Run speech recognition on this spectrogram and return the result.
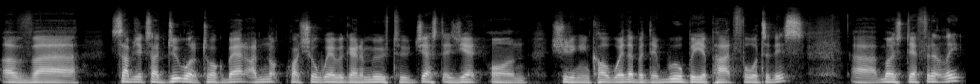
of uh, subjects I do want to talk about. I'm not quite sure where we're going to move to just as yet on shooting in cold weather, but there will be a part four to this, uh, most definitely.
